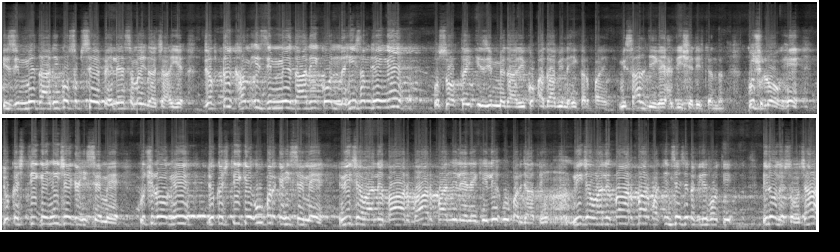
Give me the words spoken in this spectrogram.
اس ذمہ داری کو سب سے پہلے سمجھنا چاہیے۔ جب تک ہم اس ذمہ داری کو نہیں سمجھیں گے اس وقت تک اس ذمہ داری کو ادا بھی نہیں کر پائیں گے۔ مثال دی گئی حدیث شریف کے اندر۔ کچھ لوگ ہیں جو کشتی کے نیچے کے حصے میں کچھ لوگ ہیں جو کشتی کے اوپر کے حصے میں۔ نیچے والے بار بار پانی لینے کے لیے اوپر جاتے ہیں۔ نیچے والے بار بار, بار ان سے تکلیف ہوتی ہے۔ انہوں نے سوچا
